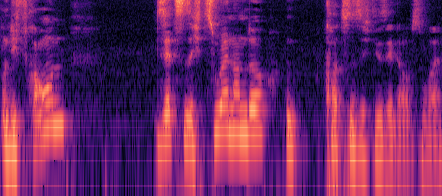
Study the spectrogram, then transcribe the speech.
Und die Frauen setzen sich zueinander und kotzen sich die Seele aus dem.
